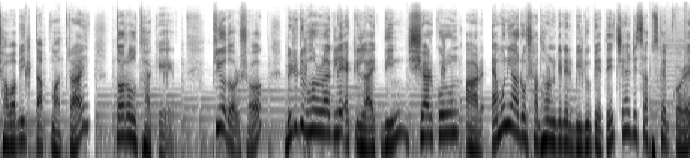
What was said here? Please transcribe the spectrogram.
স্বাভাবিক তাপমাত্রায় তরল থাকে। প্রিয় দর্শক, ভিডিওটি ভালো লাগলে একটি লাইক দিন, শেয়ার করুন, আর এমনই আরও সাধারণ জ্ঞানের ভিডিও পেতে চ্যানেলটি সাবস্ক্রাইব করে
